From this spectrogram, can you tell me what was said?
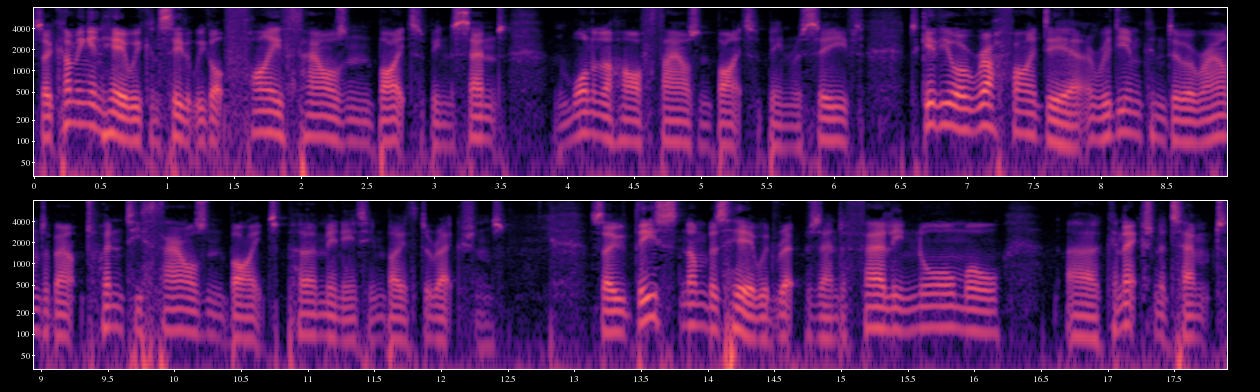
So coming in here, we can see that we got 5,000 bytes have been sent and 1,500 bytes have been received. To give you a rough idea, Iridium can do around about 20,000 bytes per minute in both directions. So these numbers here would represent a fairly normal uh, connection attempt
